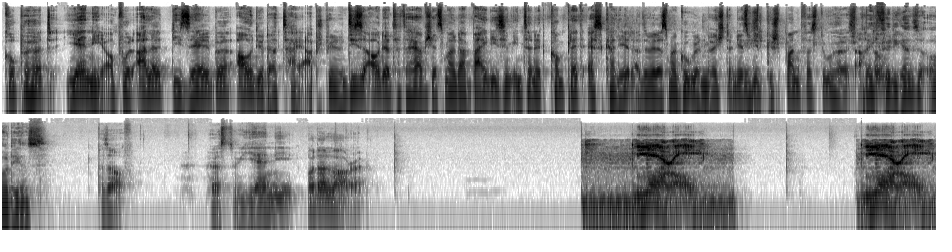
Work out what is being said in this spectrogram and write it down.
Gruppe hört Jenny, obwohl alle dieselbe Audiodatei abspielen. Und diese Audiodatei habe ich jetzt mal dabei, die ist im Internet komplett eskaliert. Also wer das mal googeln möchte. Und jetzt bin ich gespannt, was du hörst. Sprech für die ganze Audience. pass auf. Hörst du Jenny oder Laurel? Laurel. Laurel.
